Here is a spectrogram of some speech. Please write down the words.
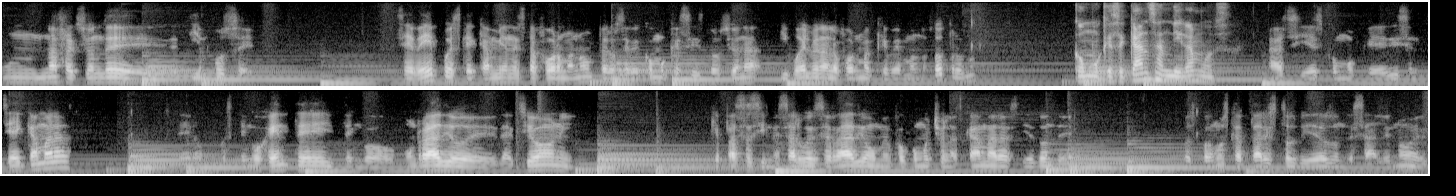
una fracción de, tiempo se, se ve pues que cambian esta forma, ¿no? Pero se ve como que se distorsiona y vuelven a la forma que vemos nosotros, ¿no? Como que se cansan, digamos. Así es como que dicen, si hay cámaras, pero pues tengo gente y tengo un radio de, acción y qué pasa si me salgo de ese radio o me enfoco mucho en las cámaras y es donde pues podemos captar estos videos donde sale, ¿no? El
